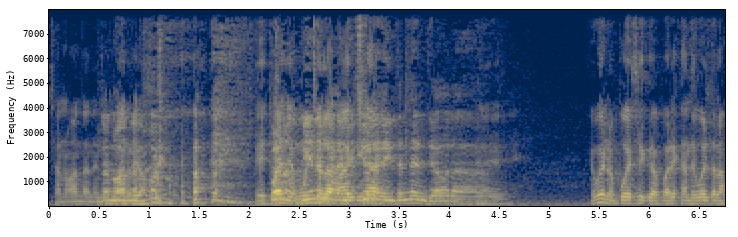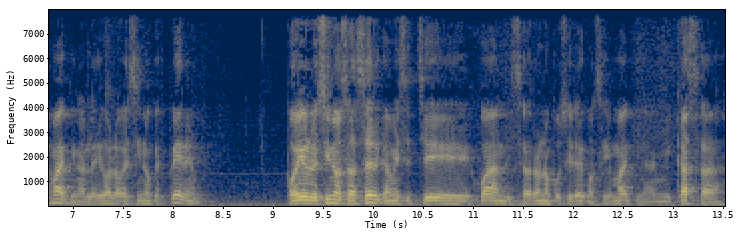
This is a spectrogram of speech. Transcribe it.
ya no andan en Ya el no barrio. bueno, mucho vienen la las elecciones de intendente ahora. Eh, y bueno, puede ser que aparezcan de vuelta las máquinas, le digo a los vecinos que esperen. Por ahí el vecino se acerca, me dice, che, Juan, dice, habrá una posibilidad de conseguir máquina. En mi casa,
